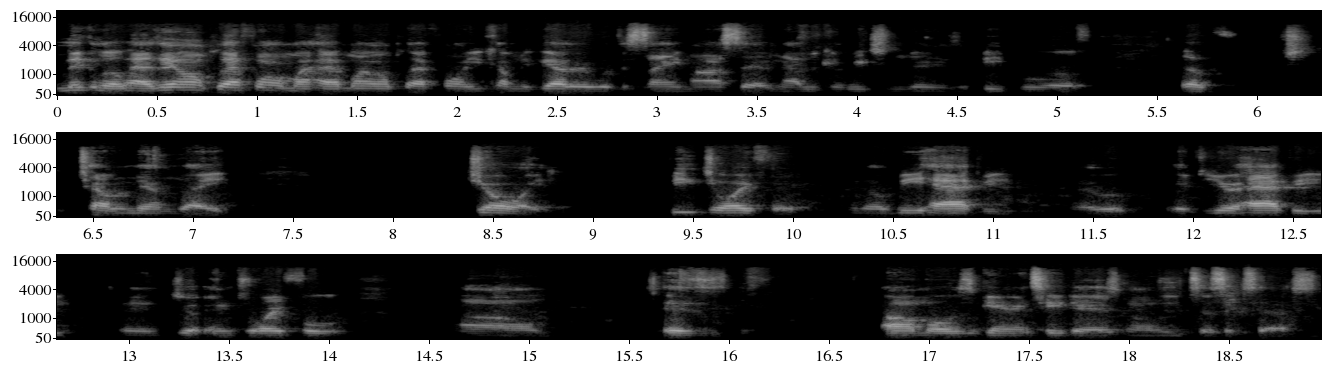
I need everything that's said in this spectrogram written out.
Michelob has their own platform, I have my own platform. You come together with the same mindset. And now we can reach millions of people of of telling them like joy, be joyful, you know, be happy. If you're happy and, joyful, um, is almost guaranteed that it's going to lead to success.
